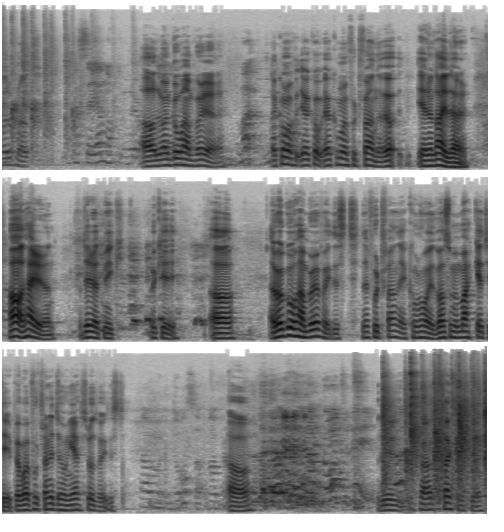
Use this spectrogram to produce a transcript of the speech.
Vadå för något? Ja, det var en god hamburgare. Jag kommer, jag kommer, jag kommer fortfarande. Jag- Är den live här? Ja, här är den. Och det är rätt mycket. Okej. Ja. Det var god hamburgare faktiskt. Det är fortfarande, jag kommer ihåg. Det var som en macka typ. Jag var fortfarande lite hungrig efteråt faktiskt. Ja. Det är skönt. Tack så mycket.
